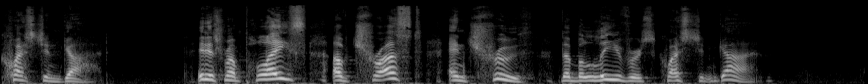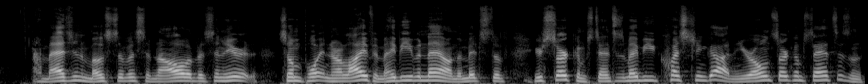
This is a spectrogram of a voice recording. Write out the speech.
question God. It is from a place of trust and truth that believers question God. I imagine most of us, if not all of us in here at some point in our life, and maybe even now in the midst of your circumstances, maybe you question God in your own circumstances and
